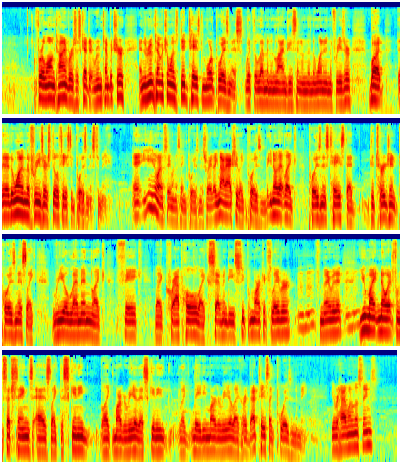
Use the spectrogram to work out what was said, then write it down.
for a long time versus kept at room temperature. And the room temperature ones did taste more poisonous with the lemon and lime juice in them than the one in the freezer. But uh, the one in the freezer still tasted poisonous to me. And you know what I'm saying when I'm saying poisonous, right? Like not actually like poison, but you know that like poisonous taste, that detergent poisonous, like real lemon, like fake, like crap hole, like 70s supermarket flavor. Mhm. Familiar with it? You might know it from such things as like the skinny like margarita, that skinny like lady margarita, like her. That tastes like poison to me. You ever had one of those things?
